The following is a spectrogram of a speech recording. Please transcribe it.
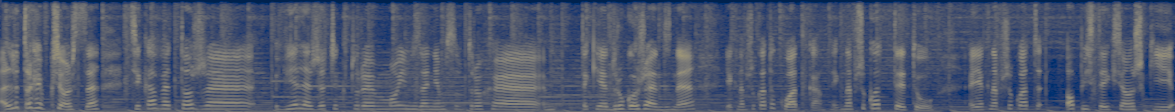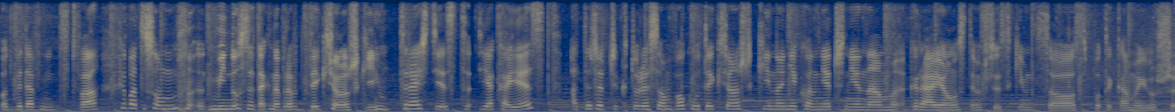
ale trochę w książce. Ciekawe to, że wiele rzeczy, które moim zdaniem są trochę takie drugorzędne, jak na przykład okładka, jak na przykład tytuł, jak na przykład opis tej książki od wydawnictwa, chyba to są minusy tak naprawdę tej książki. Treść jest jaka jest, a te rzeczy, które są wokół tej książki, no niekoniecznie nam grają z tym wszystkim, co spotykamy już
